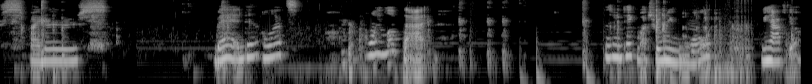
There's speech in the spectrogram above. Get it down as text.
spiders... Bed? Oh, that's... Oh, I love that. Doesn't take much. We need wool. We have to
